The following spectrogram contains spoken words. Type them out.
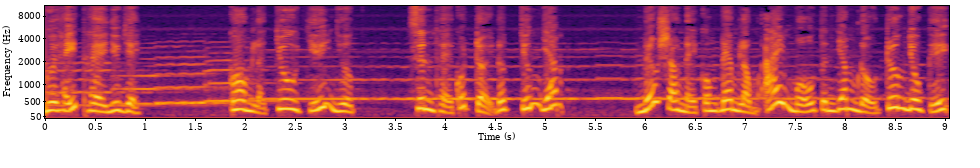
ngươi hãy thề như vậy. Con là chu chỉ nhược, xin thề có trời đất chứng giám. Nếu sau này con đem lòng ái mộ tình dâm độ trương vô kỵ,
